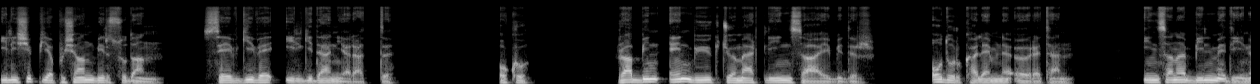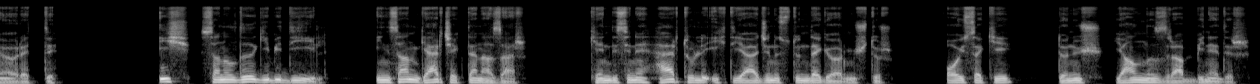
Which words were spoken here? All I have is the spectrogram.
ilişip yapışan bir sudan, sevgi ve ilgiden yarattı. Oku. Rabbin en büyük cömertliğin sahibidir. Odur kalemle öğreten. İnsana bilmediğini öğretti. İş sanıldığı gibi değil. İnsan gerçekten azar. Kendisini her türlü ihtiyacın üstünde görmüştür. Oysa ki dönüş yalnız Rabbinedir.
